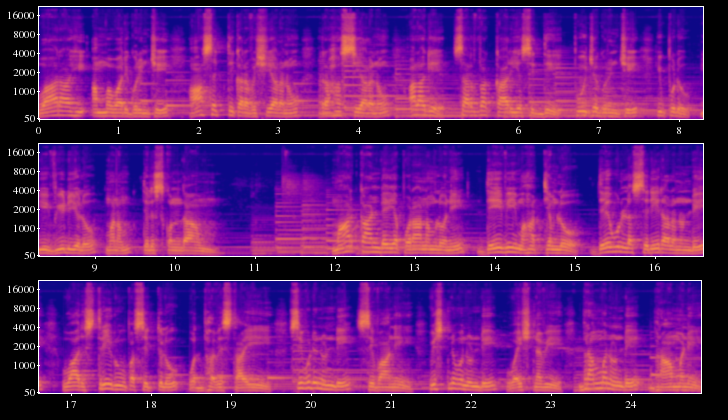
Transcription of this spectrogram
వారాహి అమ్మవారి గురించి ఆసక్తికర విషయాలను రహస్యాలను అలాగే సర్వకార్య సిద్ధి పూజ గురించి ఇప్పుడు ఈ వీడియోలో మనం తెలుసుకుందాం. మార్కాండేయ పురాణంలోని దేవీ మహత్యంలో దేవుళ్ళ శరీరాల నుండి వారి స్త్రీ రూప శక్తులు ఉద్భవిస్తాయి. శివుడి నుండి శివాని విష్ణువు నుండి వైష్ణవి బ్రహ్మ నుండి బ్రాహ్మణి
